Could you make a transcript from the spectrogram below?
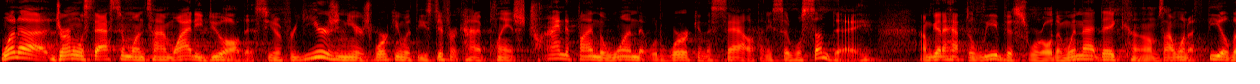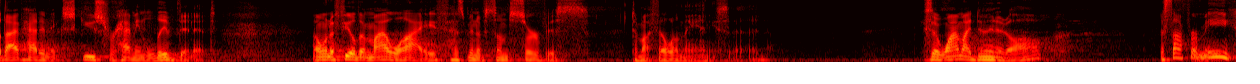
One uh, journalist asked him one time, why did he do all this? You know, for years and years, working with these different kind of plants, trying to find the one that would work in the South. And he said, well, someday I'm going to have to leave this world. And when that day comes, I want to feel that I've had an excuse for having lived in it. I want to feel that my life has been of some service to my fellow man, he said. He said, why am I doing it all? It's not for me.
